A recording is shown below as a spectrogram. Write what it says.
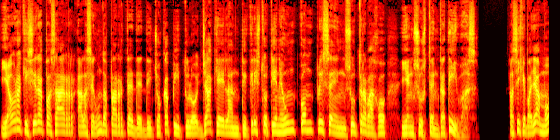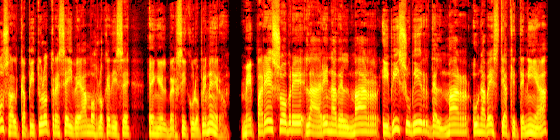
Y ahora quisiera pasar a la segunda parte de dicho capítulo, ya que el anticristo tiene un cómplice en su trabajo y en sus tentativas. Así que vayamos al capítulo 13 y veamos lo que dice en el versículo primero. Me paré sobre la arena del mar y vi subir del mar una bestia que tenía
